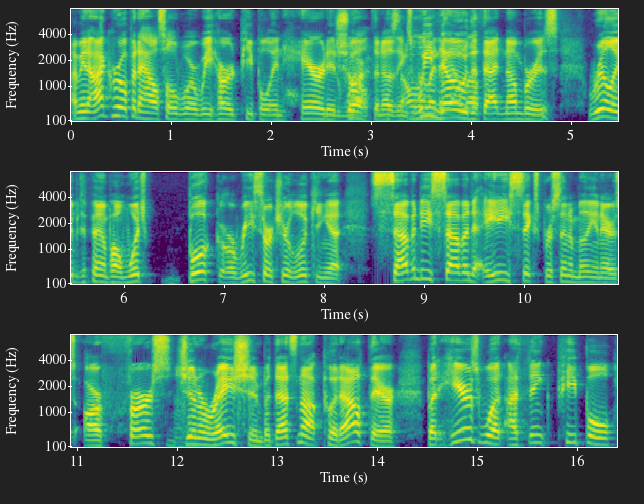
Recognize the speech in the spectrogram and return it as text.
I mean, I grew up in a household where we heard people inherited Sure. wealth and other things. We way they got know that that number is really depending upon which book or research you're looking at. 77 to 86 percent of millionaires are 1st mm-hmm. generation, but that's not put out there. But here's what I think people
